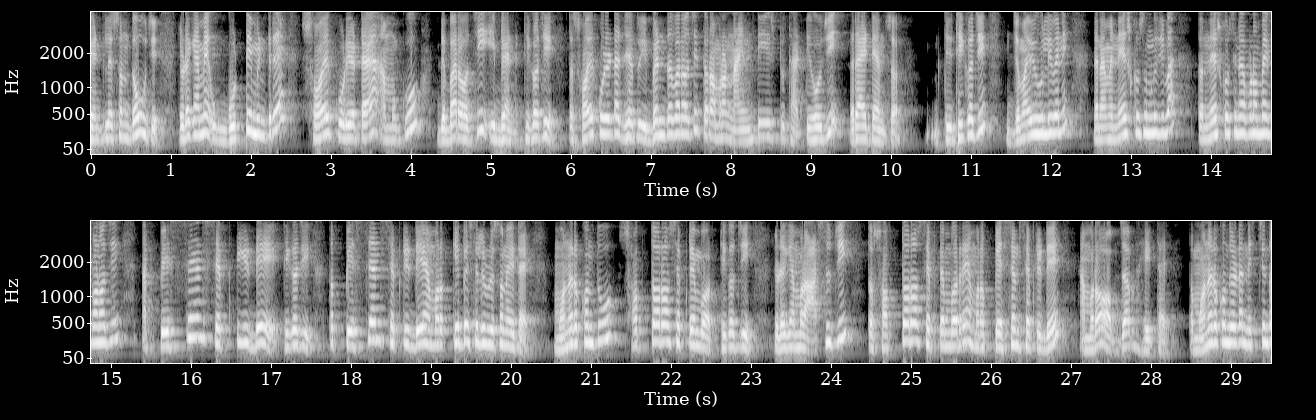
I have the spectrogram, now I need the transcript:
ଭେଣ୍ଟିଲେସନ୍ ଦେଉଛେ ଯେଉଁଟାକି ଆମେ ଗୋଟେ ମିନିଟ୍ରେ ଶହେ କୋଡ଼ିଏଟା ଆମକୁ ଦେବାର ଅଛି ଇଭେଣ୍ଟ ଠିକ୍ ଅଛି ତ ଶହେ କୋଡ଼ିଏଟା ଯେହେତୁ ଇଭେଣ୍ଟ ଦେବାର ଅଛି ତ ଆମର ନାଇଣ୍ଟି ଇଜ୍ ଟୁ ଥାର୍ଟି ହେଉଛି ରାଇଟ୍ ଆନ୍ସର୍ ঠিক ଅଛି ଜମା ବି ଭୁଲିବେନି ଦେନ୍ ଆମେ ନେକ୍ସଟ କ୍ୱେଶ୍ଚନକୁ ଯିବା ତ ନେକ୍ସଟ କ୍ୱେଶ୍ଚନ ଆପଣଙ୍କ ପାଇଁ କ'ଣ ଅଛି ନା ପେସେଣ୍ଟ ସେଫ୍ଟି ଡେ ଠିକ୍ ଅଛି ତ ପେସେଣ୍ଟ ସେଫ୍ଟି ଡେ ଆମର କେବେ ସେଲିବ୍ରେସନ୍ ହୋଇଥାଏ ମନେ ରଖନ୍ତୁ ସତର ସେପ୍ଟେମ୍ବର ଠିକ୍ ଅଛି ଯେଉଁଟାକି ଆମର ଆସୁଛି ତ ସତର ସେପ୍ଟେମ୍ବରରେ ଆମର ପେସେଣ୍ଟ ସେଫ୍ଟି ଡେ ଆମର ଅବଜର୍ଭ ହୋଇଥାଏ ତ ମନେ ରଖନ୍ତୁ ଏଇଟା ନିଶ୍ଚିନ୍ତ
